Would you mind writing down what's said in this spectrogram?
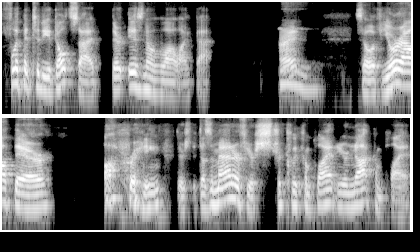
flip it to the adult side, there is no law like that. Right. Mm. So if you're out there operating, there's it doesn't matter if you're strictly compliant or you're not compliant.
